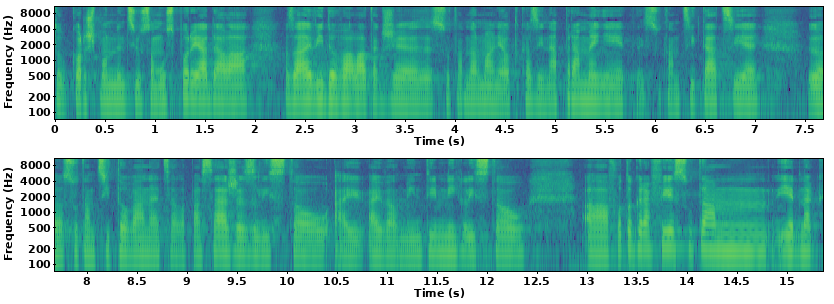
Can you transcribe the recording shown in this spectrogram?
tú korešpondenciu som usporiadala, zaevidovala, takže sú tam normálne odkazy na pramene, sú tam citácie, e, sú tam citované celé pasáže z listov, aj, aj veľmi intimných listov. Fotografie sú tam jednak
